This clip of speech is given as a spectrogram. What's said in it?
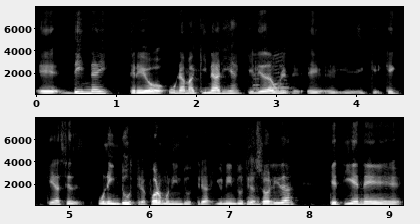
Eh, Disney creó una maquinaria que le da un, eh, eh, que, hace una industria, forma una industria y una industria sólida que tiene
